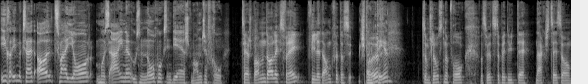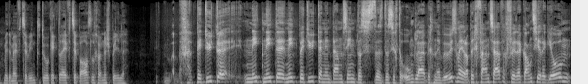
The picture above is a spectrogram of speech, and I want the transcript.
ich habe immer gesagt, all zwei Jahre muss einer aus dem Nachwuchs in die erste Mannschaft kommen. Sehr spannend, Alex Frey. Vielen Dank für das Danke Gespräch. dir. Zum Schluss noch die Frage, was würde es dir bedeuten, nächste Saison mit dem FC Winterthur gegen den FC Basel können spielen? bedeuten, nicht, nicht, äh, nicht bedeuten in dem Sinn, dass, dass, dass ich da unglaublich nervös wäre, aber ich fände es einfach für eine ganze Region,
